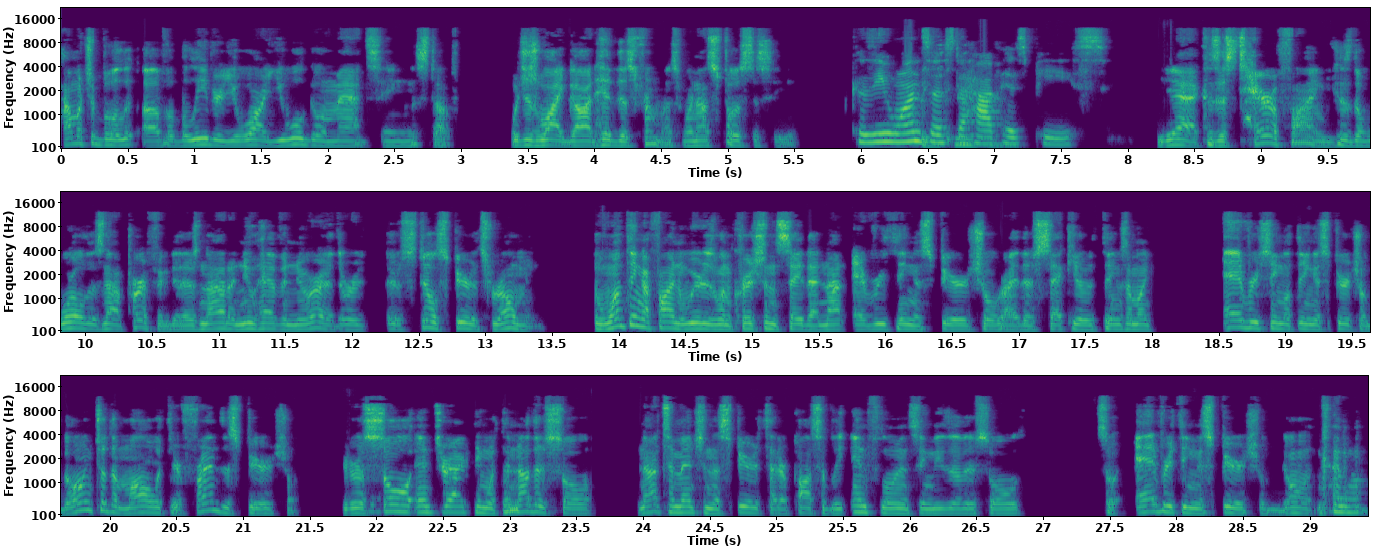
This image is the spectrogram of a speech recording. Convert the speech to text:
how much of a believer you are, you will go mad seeing this stuff. Which is why God hid this from us. We're not supposed to see it because He wants us to have His peace. Yeah, because it's terrifying because the world is not perfect. There's not a new heaven, new earth. There, there's still spirits roaming. The one thing I find weird is when Christians say that not everything is spiritual, right? There's secular things. I'm like, every single thing is spiritual. Going to the mall with your friends is spiritual. You're a soul interacting with another soul, not to mention the spirits that are possibly influencing these other souls. So everything is spiritual. Going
